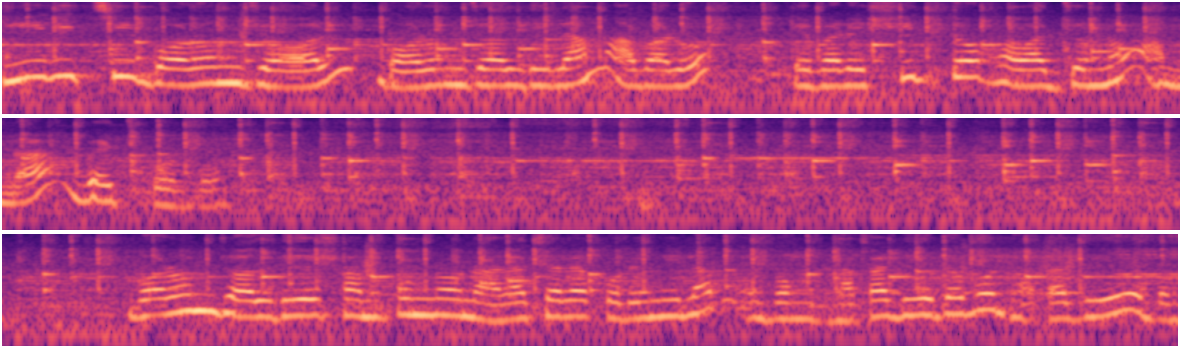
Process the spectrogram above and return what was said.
দিয়ে দিচ্ছি গরম জল। গরম জল দিলাম আবারও। এবারে সিদ্ধ হওয়ার জন্য আমরা ওয়েট করব। গরম জল দিয়ে সম্পূর্ণ নাড়াচাড়া করে নিলাম এবং ঢাকা দিয়ে দেবো। ঢাকা দিয়ে এবং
